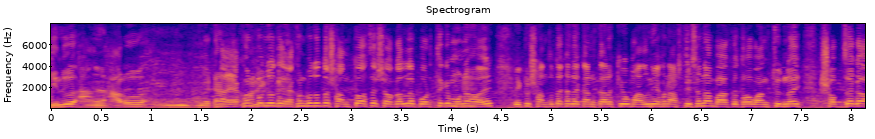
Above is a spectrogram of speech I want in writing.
কিন্তু আ- আরও এখানে এখন পর্যন্ত এখন পর্যন্ত শান্ত আছে সকালের পর থেকে মনে হয় একটু শান্ত দেখা যায় কারণ কার কেউ মাল নিয়ে এখন আসতেছে না বা কোথাও ভাঙচুর নাই সব জায়গা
